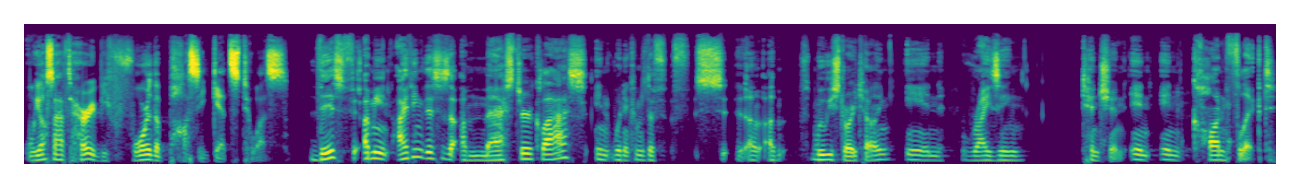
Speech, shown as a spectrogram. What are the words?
we also have to hurry before the posse gets to us. This, I mean, I think this is a master class in when it comes to f- f- uh, uh, movie storytelling in rising tension, in in conflict.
